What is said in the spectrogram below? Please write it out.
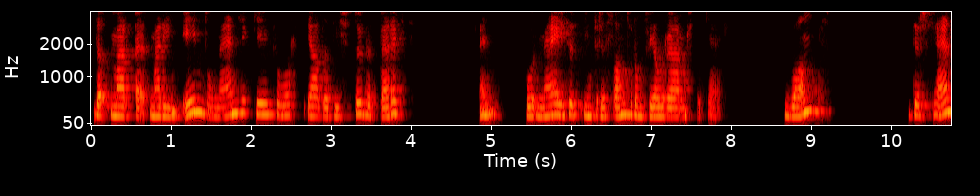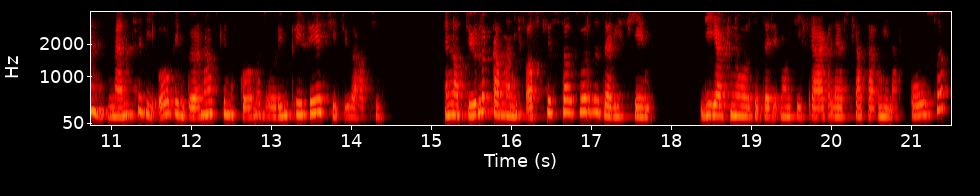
dat maar, eh, maar in één domein gekeken wordt, ja, dat is te beperkt. En voor mij is het interessanter om veel ruimer te kijken. Want er zijn mensen die ook in burn-out kunnen komen door hun privésituatie. En natuurlijk kan dat niet vastgesteld worden, er is geen diagnose, want die vragenlijst gaat daar niet naar polsen.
